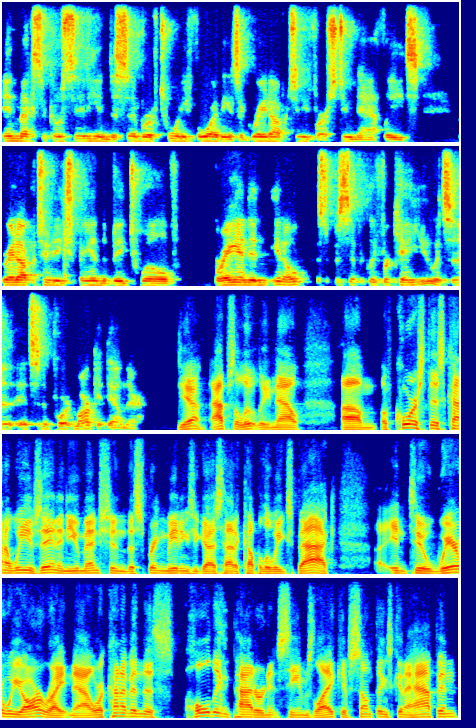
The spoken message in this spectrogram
in Mexico City in December of 24. I think it's a great opportunity for our student athletes. Great opportunity to expand the Big 12 brand, and you know, specifically for KU, it's a it's an important market down there. Yeah, absolutely. Now, um, of course, this kind of weaves in, and you mentioned the spring meetings you guys had a couple of weeks back uh, into where we are right now. We're kind of in this holding pattern, it seems like. If something's going to happen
